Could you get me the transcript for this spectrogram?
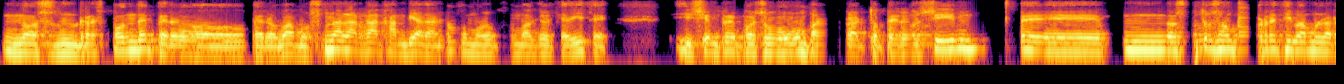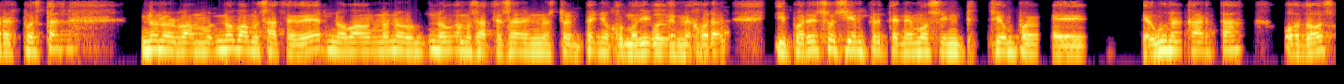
nos, nos responde, pero, pero vamos, una larga cambiada, ¿no? Como, como aquel que dice. Y siempre pues un, un alto. Pero sí, eh, nosotros aunque recibamos las respuestas, no nos vamos, no vamos a ceder, no, va- no, no, no vamos a cesar en nuestro empeño, como digo, de mejorar. Y por eso siempre tenemos intención de una carta o dos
